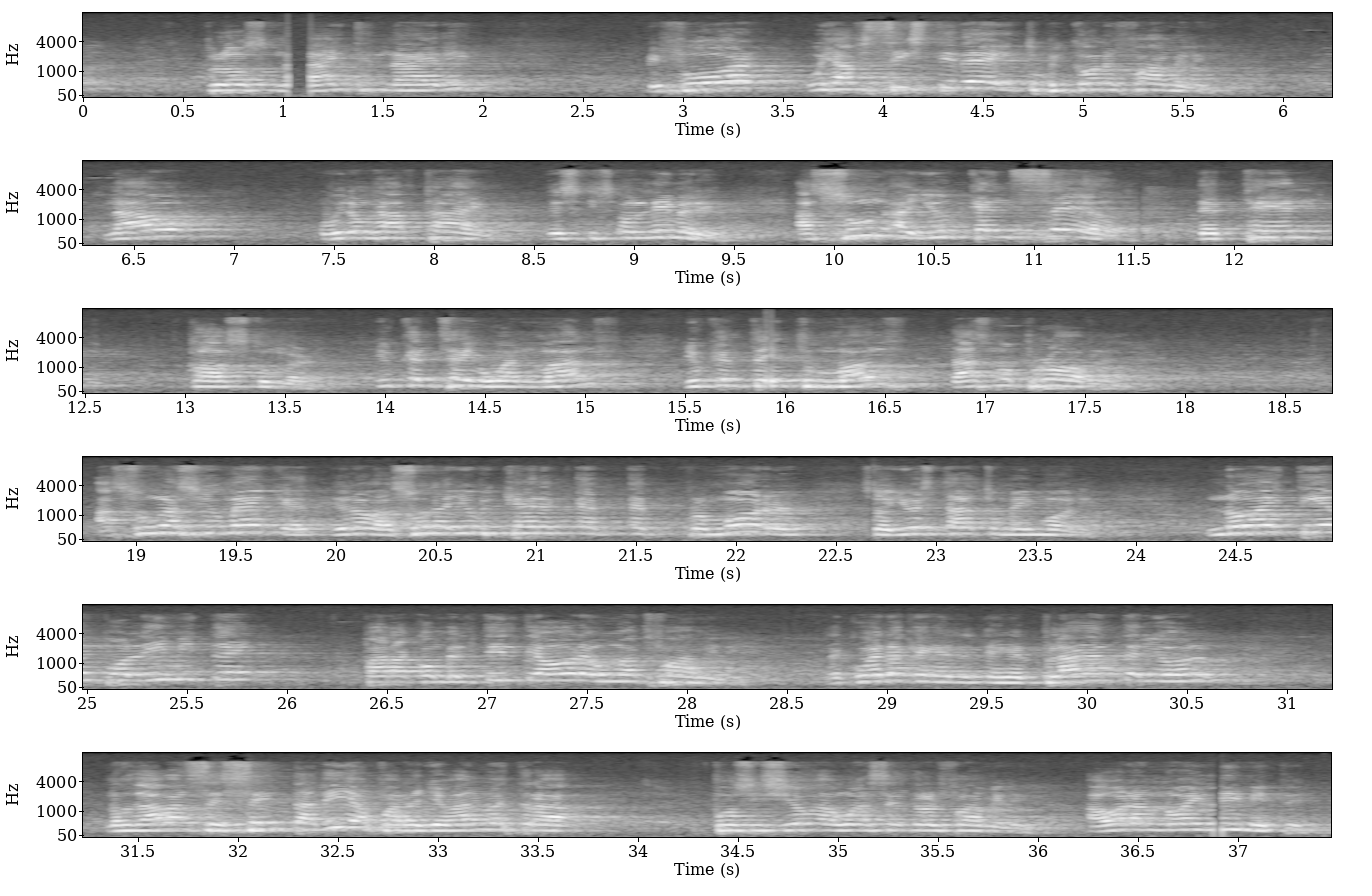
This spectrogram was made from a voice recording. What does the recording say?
plus 1990. Before, we have 60 days to become a family. Now, we don't have time. It's, unlimited. As soon as you can sell the 10 customer, you can take one month, you can take two months, that's no problem. As soon as you make it, you know, as soon as you become a, promoter, so you start to make money. No hay tiempo límite para convertirte ahora en un ad family. Recuerda que en el plan anterior nos daban 60 días para llevar nuestra posición a una Central Family. Ahora no hay límite.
